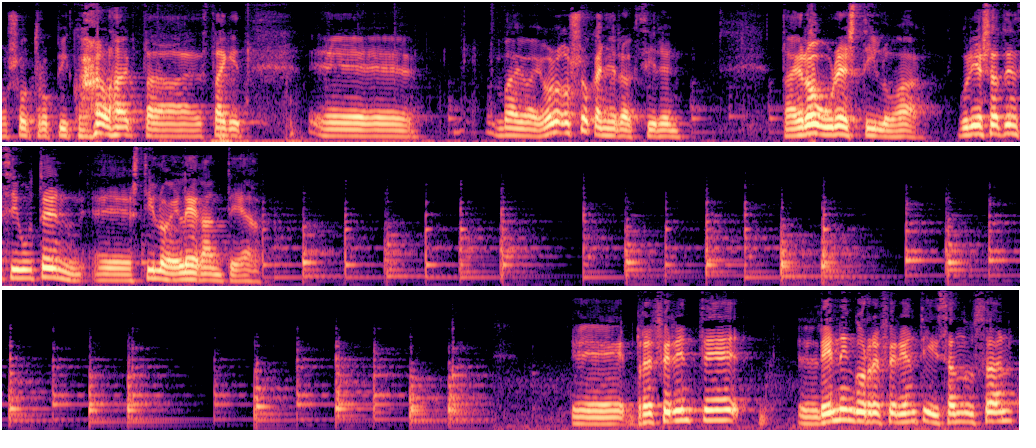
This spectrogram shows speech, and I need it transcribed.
oso tropikoalak eta ez dakit, e, bai, bai, oso kaineroak ziren. Eta gero gure estiloa, guri esaten ziguten e, estilo elegantea. E, referente, lehenengo referente izan duzan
